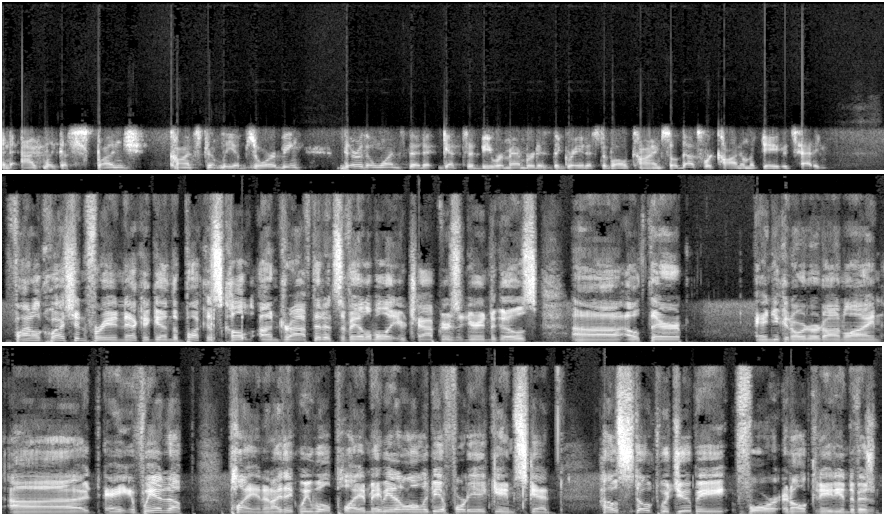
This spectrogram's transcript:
and act like a sponge constantly absorbing, they're the ones that get to be remembered as the greatest of all time. So that's where Connor McDavid's heading. Final question for you, Nick. Again, the book is called Undrafted. It's available at your chapters and your indigos uh, out there, and you can order it online. Uh, hey, if we ended up playing, and I think we will play, and maybe it'll only be a 48 game sked, how stoked would you be for an all Canadian division?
